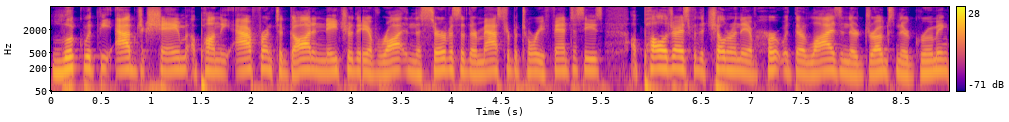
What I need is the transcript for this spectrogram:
look with the abject shame upon the affront to God and nature they have wrought in the service of their masturbatory fantasies, apologize for the children they have hurt with their lies and their drugs and their grooming,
